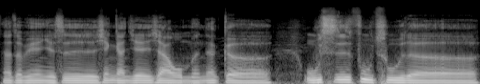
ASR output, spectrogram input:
那这边也是先感谢一下我们那个无私付出的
